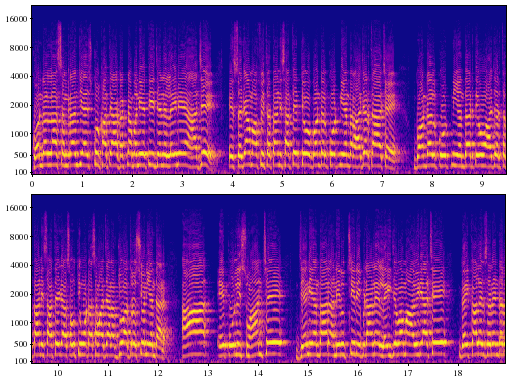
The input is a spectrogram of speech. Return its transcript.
ગોંડલના સંગ્રામજી હાઈસ્કૂલ ખાતે આ ઘટના બની હતી, જેને લઈને આજે એ સજા માફી થતાની સાથે તેઓ ગોંડલ કોર્ટની અંદર હાજર થયા છે. ગોંડલ કોર્ટની અંદર તેઓ હાજર થતાની સાથે જ આ સૌથી મોટા સમાચાર આપ આ દ્રશ્યોની અંદર. આ એ પોલીસ વાહન છે, જેની અંદર અનિરુચિ રીબડાને લઈ જવામાં આવી રહ્યા છે. ગઈકાલે સરેન્ડર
